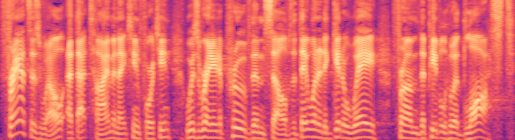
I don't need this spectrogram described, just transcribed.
France, as well, at that time in 1914, was ready to prove themselves that they wanted to get away from the people who had lost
